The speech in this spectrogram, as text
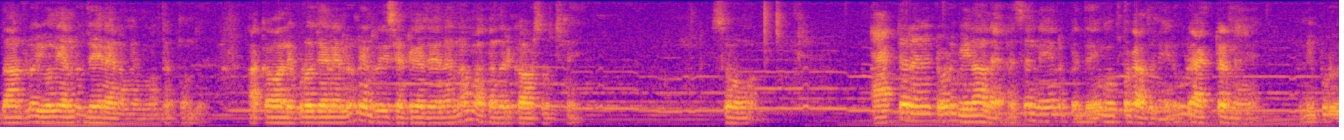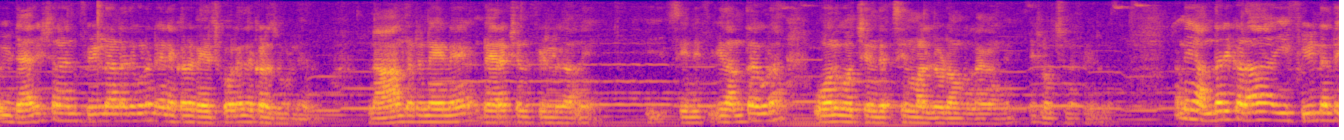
దాంట్లో యూనియన్లో జాయిన్ అయినా మేము అంతకుముందు. అక్క వాళ్ళు ఎప్పుడో జాయిన్ అయ్యారు నేను రీసెంట్గా జాయిన్ అయినా మాకు అందరికి కార్డ్స్ వచ్చినాయి. సో యాక్టర్ అనేటోడు వినాలి. అసలు నేను పెద్ద ఏం గొప్ప కాదు. నేను కూడా యాక్టర్నే. ఇప్పుడు ఈ డైరెక్షన్ అండ్ ఫీల్డ్ అనేది కూడా నేను ఎక్కడ నేర్చుకోలేదు ఎక్కడ చూడలేదు. నా అంతటి నేనే డైరెక్షన్ ఫీల్డ్ కానీ ఈ సినీ ఇదంతా కూడా ఓన్గా వచ్చింది. సినిమాలు చూడడం వల్ల కానీ ఇట్లా వచ్చిన ఫీల్డ్. కానీ అందరు ఇక్కడ ఈ ఫీల్డ్ అంటే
